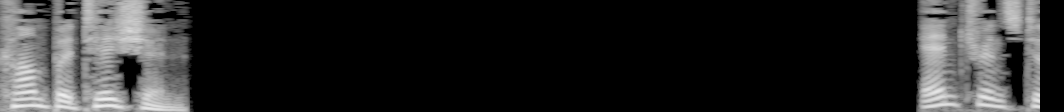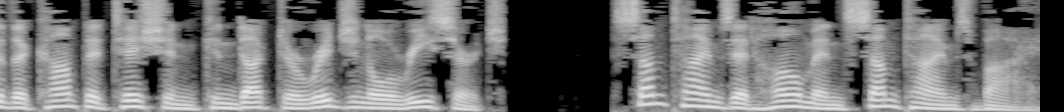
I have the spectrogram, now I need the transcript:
Competition Entrants to the competition conduct original research—sometimes at home and sometimes by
